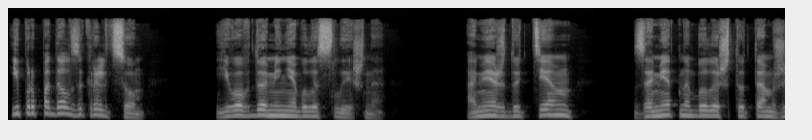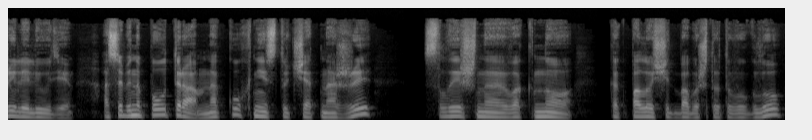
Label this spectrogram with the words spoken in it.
и пропадал за крыльцом. Его в доме не было слышно. А между тем Заметно было, что там жили люди. Особенно по утрам на кухне стучат ножи, слышно в окно, как полощет баба что-то в углу,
